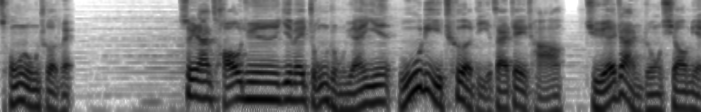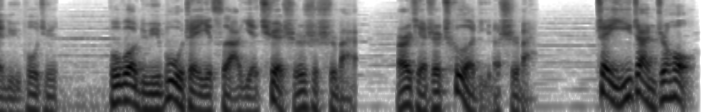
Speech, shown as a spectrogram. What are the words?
从容撤退。虽然曹军因为种种原因无力彻底在这场决战中消灭吕布军，不过吕布这一次啊也确实是失败，而且是彻底的失败。这一战之后，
